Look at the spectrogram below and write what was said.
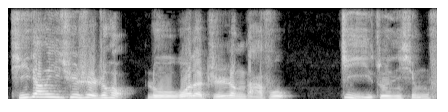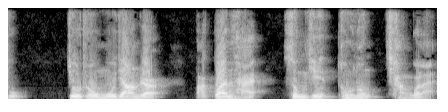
提江一去世之后，鲁国的执政大夫季尊行父就从木姜这儿把棺材、宋琴通通抢过来，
